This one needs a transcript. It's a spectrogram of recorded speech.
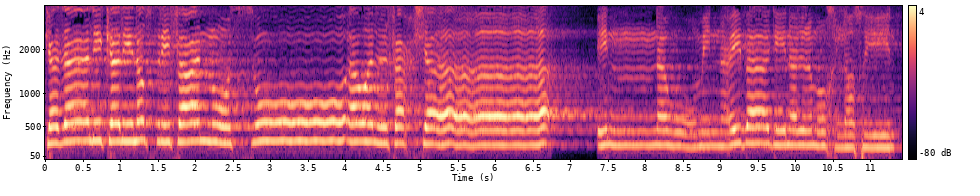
كذلك لنصرف عنه السوء والفحشاء. إنه من عبادنا المخلصين.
